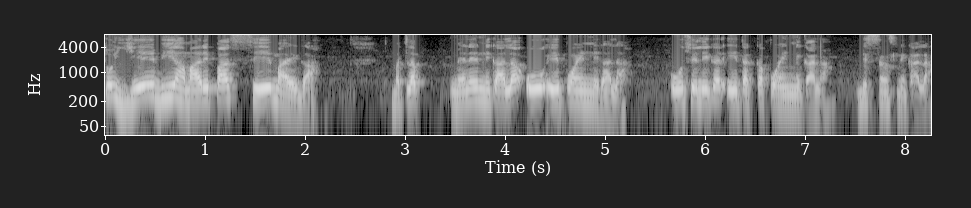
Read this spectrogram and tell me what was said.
तो ये भी हमारे पास सेम आएगा। मतलब मैंने निकाला ओ ए पॉइंट निकाला। ओ से लेकर ए तक का पॉइंट निकाला। डिस्टेंस निकाला।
